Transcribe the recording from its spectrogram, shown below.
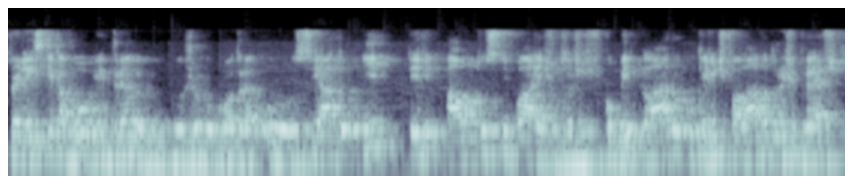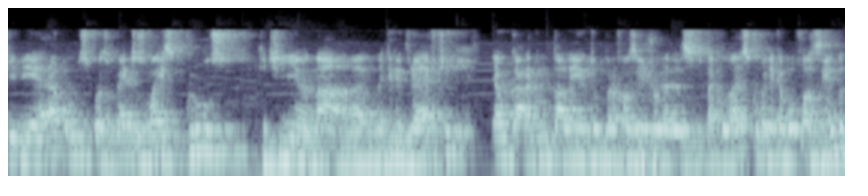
Trey que acabou entrando no jogo contra o Seattle e teve altos e baixos. A gente ficou bem claro o que a gente falava durante o draft, que ele era um dos prospectos mais crus que tinha na, na naquele draft. É um cara com talento para fazer jogadas espetaculares, como ele acabou fazendo,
